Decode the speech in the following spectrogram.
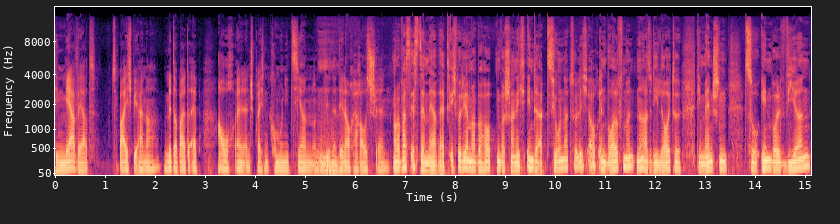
den Mehrwert zum Beispiel einer Mitarbeiter-App auch äh, entsprechend kommunizieren und mhm. den, den auch herausstellen. Aber was ist der Mehrwert? Ich würde ja mal behaupten, wahrscheinlich Interaktion natürlich auch, Involvement, ne? also die Leute, die Menschen zu involvieren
